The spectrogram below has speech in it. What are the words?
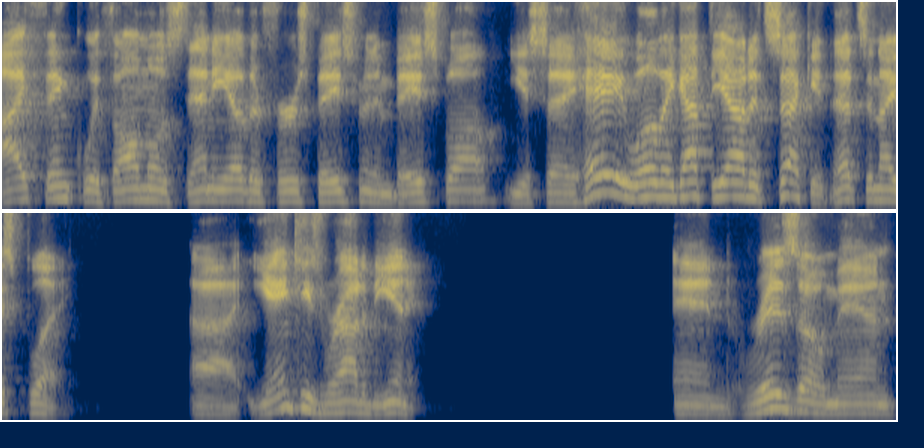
I think with almost any other first baseman in baseball, you say, hey, well, they got the out at second. That's a nice play. Uh, Yankees were out of the inning. And Rizzo, man,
